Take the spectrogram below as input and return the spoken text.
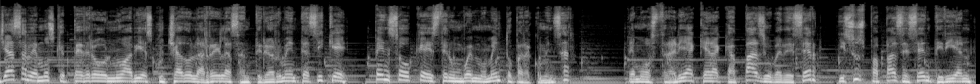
Ya sabemos que Pedro no había escuchado las reglas anteriormente, así que pensó que este era un buen momento para comenzar. demostraría que era capaz de obedecer y sus papás se sentirían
